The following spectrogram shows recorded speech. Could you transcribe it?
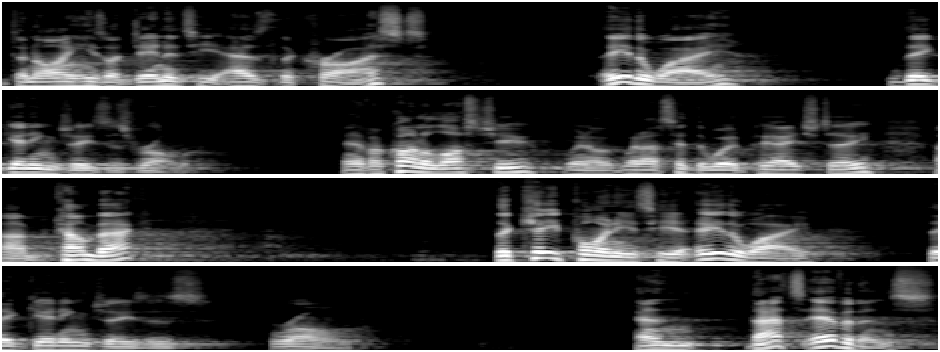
denying his identity as the Christ, either way, they're getting Jesus wrong. And if I kind of lost you when I, when I said the word PhD, um, come back. The key point is here either way, they're getting Jesus wrong. And that's evidence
